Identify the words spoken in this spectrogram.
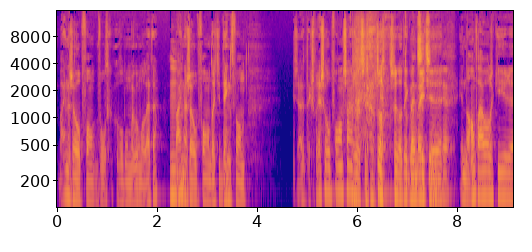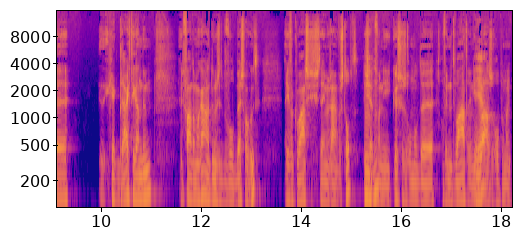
Bijna zo opvallend, bijvoorbeeld rondom de gondoletten. Mhm. Bijna zo opvallend dat je denkt van... Zou het expres zo opvallend zijn? Zodat, ze- zodat, zodat ik me een beetje ja. in de hand hou als ik hier eh, gek dreig te gaan doen. In Fata Morgana doen ze het bijvoorbeeld best wel goed. Evacuatiesystemen zijn verstopt. Dus je hebt Mhm. van die kussens onder de, of in het water en die Ja. blazen op en dan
